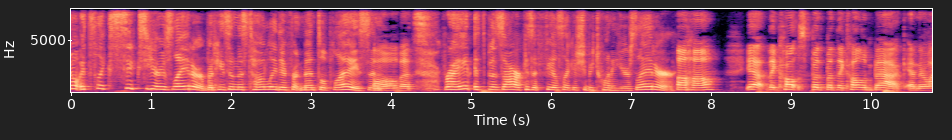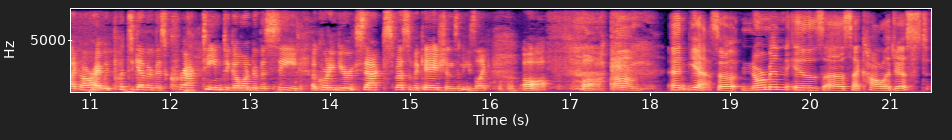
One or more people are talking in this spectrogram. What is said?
no, it's like six years later, but he's in this totally different mental place, and Oh, that's right, it's bizarre because it feels like it should be twenty years later. Uh-huh. Yeah, they call but but they call him back and they're like, "All right, we put together this crack team to go under the sea according to your exact specifications." And he's like, "Oh, fuck." Um, and yeah, so Norman is a psychologist.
